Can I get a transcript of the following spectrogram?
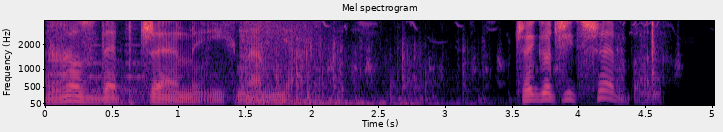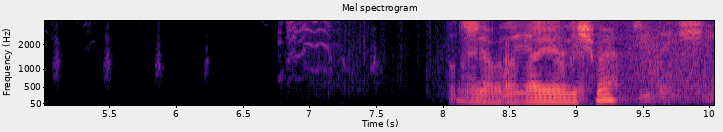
Rozdepczemy ich na miasto. Czego ci trzeba? Potrzebujesz trochę zajęliśmy. prawdziwej siły.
